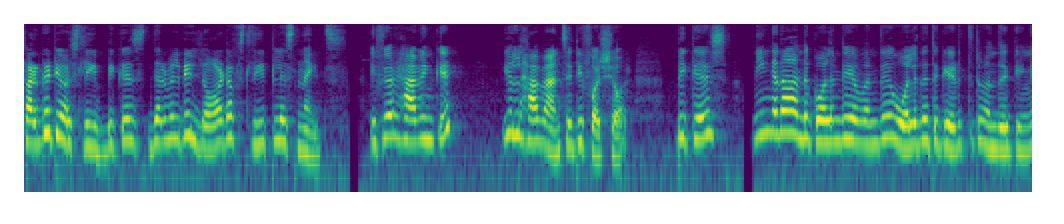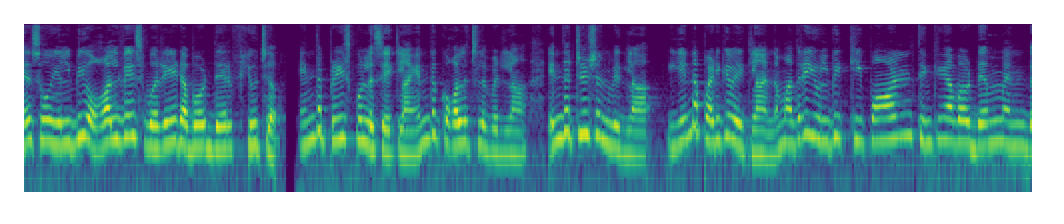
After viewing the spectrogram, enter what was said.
forget your sleep because there will be lot of sleepless nights if you are having kid you'll have anxiety for sure because நீங்கள் தான் அந்த குழந்தைய வந்து உலகத்துக்கு எடுத்துகிட்டு வந்திருக்கீங்க. So ill be always worried about their future எந்த ப்ரீ ஸ்கூலில் சேர்க்கலாம் எந்த காலேஜில் விடலாம் எந்த டியூஷன் விடலாம் என்ன படிக்க வைக்கலாம் இந்த மாதிரி you'll be keep on thinking about them and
